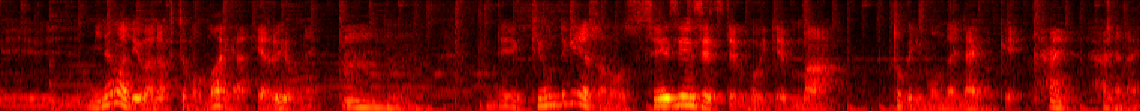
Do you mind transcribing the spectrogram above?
えー皆まで言わなくてもまあややるよね。うん。うん、で基本的にはその性善説で動いてまあ特に問題ないわけはいはい。じゃない、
